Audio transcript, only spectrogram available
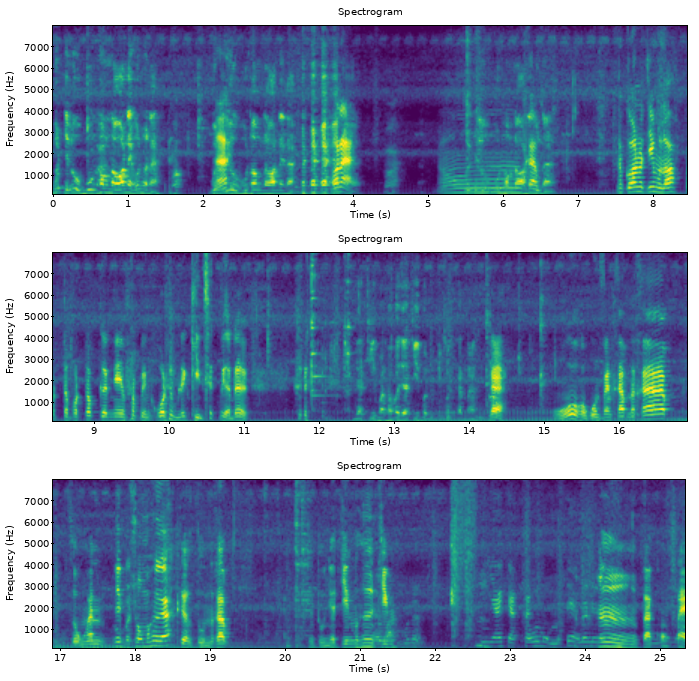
บึดจะรูบุญห้องนอนเนี่ยพุ่นวะนะบึดจะรูบุญห้องนอนเลยนะำบ่น่ะ ว่า อ๋อบึดจะรูบุญ ห้องนอนคเนี่ยรับพุ่นนะน้ำก้อนมาจิ้มหมดเหรอปดตะปดตบเกินไงเพราะเป็นโค้ดมันได้กินสักเดือนเด้อยาจีนมันเขาก็ยาจีนเหมือนเหมือนกันนะแค่โอ้ขอบคุณแฟนคลับนะครับ ส่งอันนี่ประชมมาเฮ้ยเครื่องตุ๋นนะครับเครื่องตุ๋นยาจีนมาฮื้อจิ้มมียาจากครั้งหม่อมมาแต้วนั่นเองอืมตาของแต่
